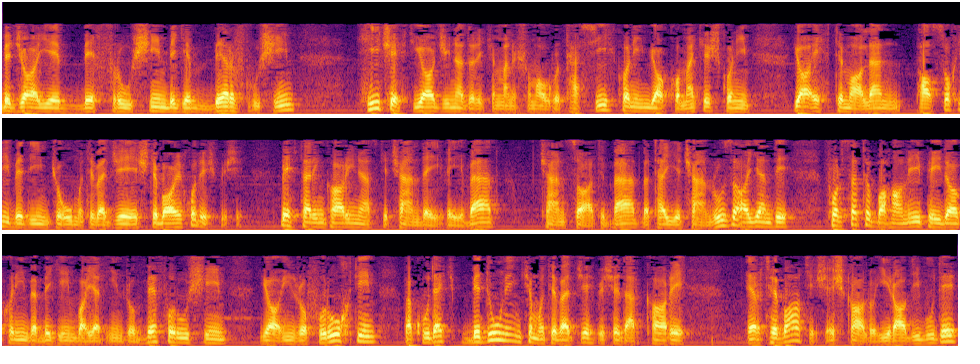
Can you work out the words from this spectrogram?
به جای بفروشیم بگه برفروشیم هیچ احتیاجی نداره که من و شما او رو تصیح کنیم یا کمکش کنیم یا احتمالا پاسخی بدیم که او متوجه اشتباه خودش بشه. بهترین کار این است که چند دقیقه بعد چند ساعت بعد و طی چند روز آینده فرصت و بهانه پیدا کنیم و بگیم باید این رو بفروشیم یا این رو فروختیم و کودک بدون اینکه متوجه بشه در کار ارتباطش اشکال و ایرادی بوده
